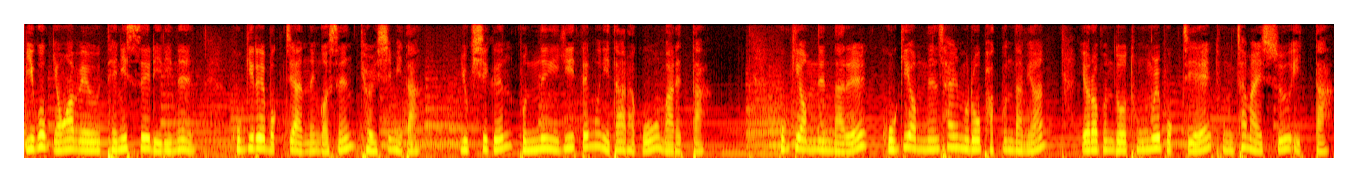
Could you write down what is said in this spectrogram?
미국 영화배우 데니스 리리는 고기를 먹지 않는 것은 결심이다. 육식은 본능이기 때문이다 라고 말했다. 고기 없는 날을 고기 없는 삶으로 바꾼다면 여러분도 동물 복지에 동참할 수 있다.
